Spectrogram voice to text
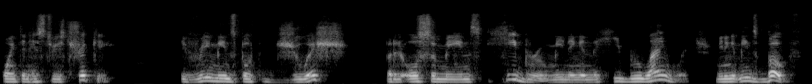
point in history is tricky Ivri means both Jewish, but it also means Hebrew, meaning in the Hebrew language, meaning it means both.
